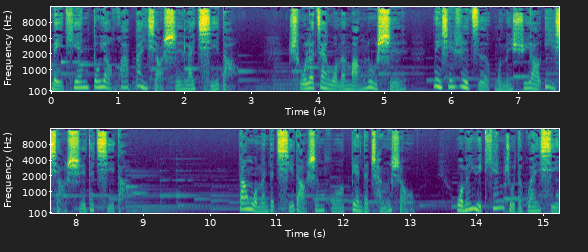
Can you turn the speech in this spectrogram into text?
每天都要花半小时来祈祷。”除了在我们忙碌时，那些日子我们需要一小时的祈祷。当我们的祈祷生活变得成熟，我们与天主的关系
